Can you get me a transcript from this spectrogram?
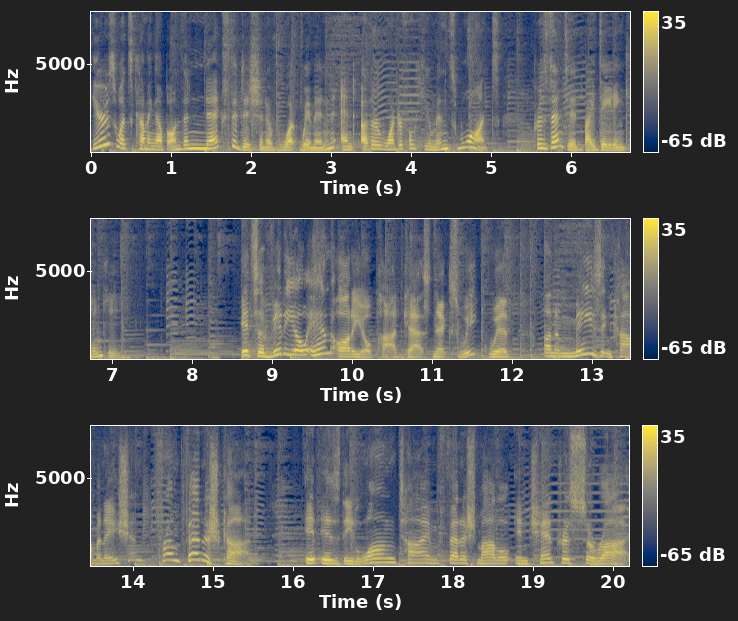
Here's what's coming up on the next edition of What Women and Other Wonderful Humans Want, presented by Dating Kinky. It's a video and audio podcast next week with an amazing combination from FetishCon. It is the longtime fetish model Enchantress Sarai,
